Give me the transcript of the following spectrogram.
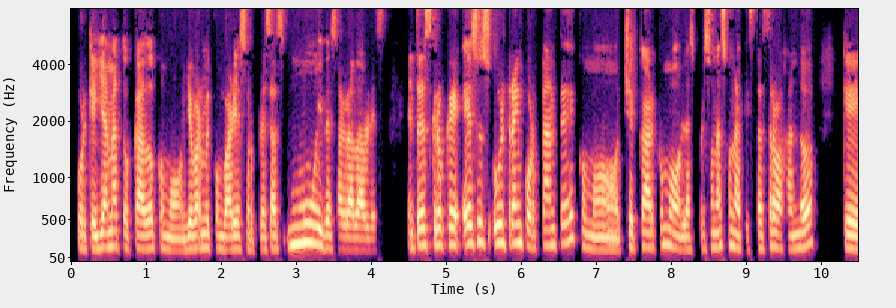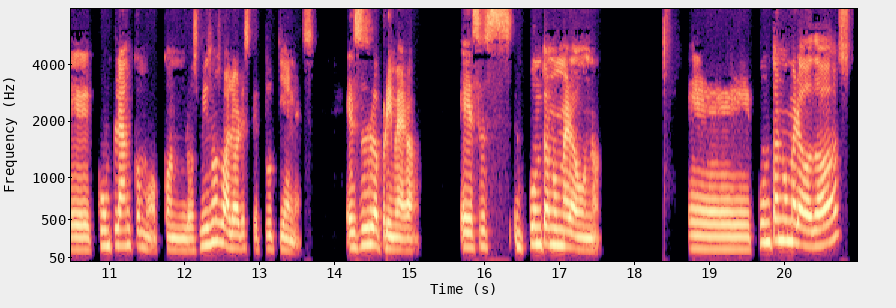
porque ya me ha tocado como llevarme con varias sorpresas muy desagradables. Entonces creo que eso es ultra importante, como checar como las personas con las que estás trabajando que cumplan como con los mismos valores que tú tienes. Eso es lo primero. Eso es punto número uno. Eh, punto número dos,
